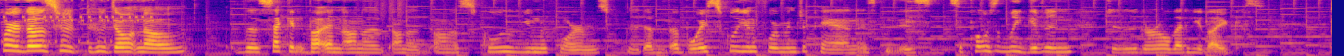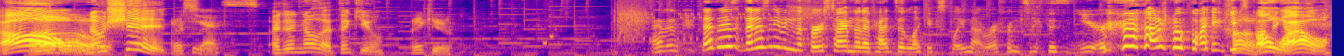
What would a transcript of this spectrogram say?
For those who who don't know, the second button on a on a on a school uniform, a, a boy's school uniform in Japan, is is supposedly given to the girl that he likes. Oh, Oh. no shit. I see. Yes. I didn't know that. Thank you. Thank you. I haven't, that is that isn't even the first time that I've had to like explain that reference like this year. I don't know why it keeps Huh. Oh popping up. wow.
